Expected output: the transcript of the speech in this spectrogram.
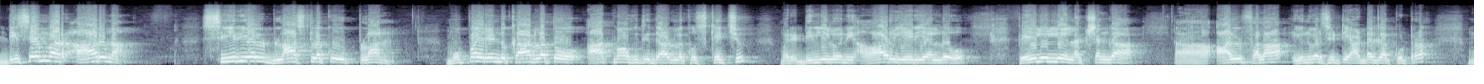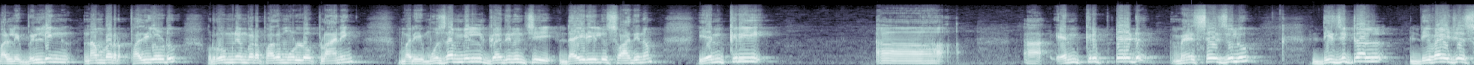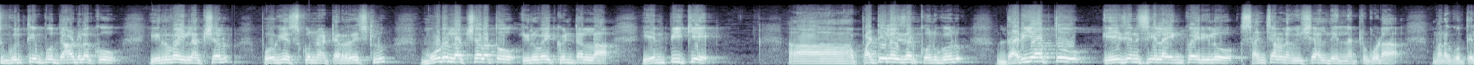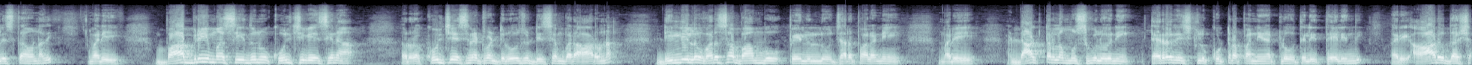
December ఆరున serial బ్లాస్ట్లకు plan. ముప్పై రెండు కార్లతో ఆత్మాహుతి దాడులకు స్కెచ్. మరి ఢిల్లీలోని ఆరు ఏరియాల్లో పేలుళ్ళే లక్ష్యంగా ఆల్ ఫలా యూనివర్సిటీ అడ్డగా కుట్ర. మళ్ళీ బిల్డింగ్ నంబర్ పదిహేడు రూమ్ నెంబర్ పదమూడులో ప్లానింగ్. మరి ముజమ్మిల్ గది నుంచి డైరీలు స్వాధీనం. ఎన్క్రీ ఎన్క్రిప్టెడ్ మెసేజ్లు. డిజిటల్ డివైజెస్ గుర్తింపు దాడులకు ఇరవై లక్షలు పోగేసుకున్న టెర్రరిస్టులు మూడు లక్షలతో ఇరవై క్వింటల్ల ఎన్పికే ఫర్టిలైజర్ కొనుగోలు దర్యాప్తు ఏజెన్సీల ఎంక్వైరీలో సంచలన విషయాలు తేలినట్లు కూడా మనకు తెలుస్తూ ఉన్నది. మరి బాబ్రీ మసీదును కూల్చివేసిన కూల్చేసినటువంటి రోజు డిసెంబర్ ఆరున ఢిల్లీలో వరుస బాంబు పేలుళ్ళు జరపాలని మరి డాక్టర్ల ముసుగులోని టెర్రరిస్టులు కుట్ర పన్నినట్లు తెలి తేలింది. మరి ఆరు దశ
